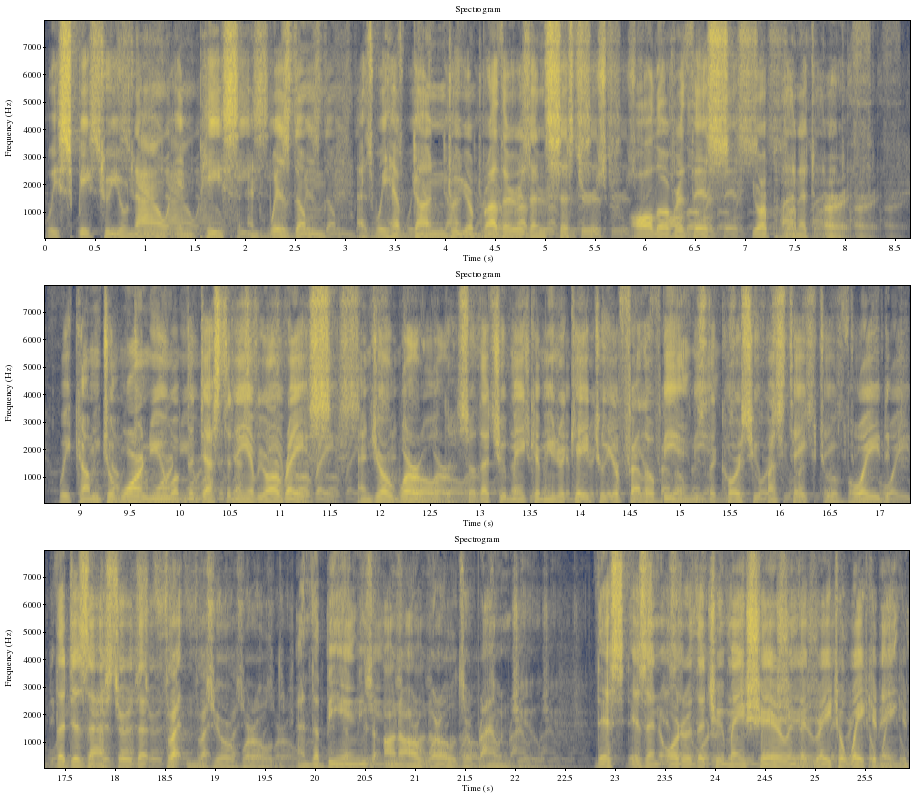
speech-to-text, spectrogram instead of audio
We speak to you now in peace and wisdom, as we have done to your brothers and sisters all over this, your planet Earth. We come to warn you of the destiny of your race and your world, so that you may communicate to your fellow beings the course you must take to avoid the disaster that threatens your world and the beings on our worlds around you. This is in order that you may share in the great awakening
